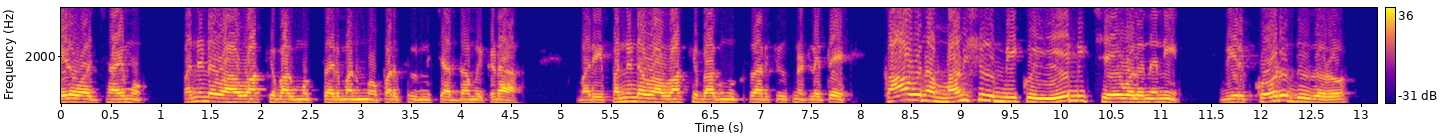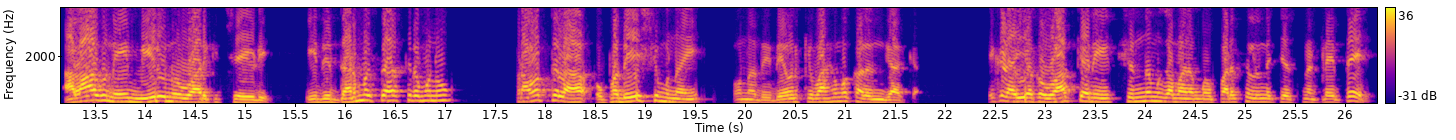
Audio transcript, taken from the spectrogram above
ఏడవ అధ్యాయము పన్నెండవ వాక్య భాగం ఒకసారి మనము పరిశీలన చేద్దాము. ఇక్కడ మరి పన్నెండవ వాక్య భాగం ఒకసారి చూసినట్లయితే కావున మనుషులు మీకు ఏమి చేయవలనని మీరు కోరుదురో అలాగునే మీరును వారికి చేయుడి. ఇది ధర్మశాస్త్రమును ప్రవక్తల ఉపదేశమునై ఉన్నది. దేవునికి మహిమ కలుగాక ఇక్కడ ఈ యొక్క వాక్యాన్ని క్షుణ్ణంగా మనము పరిశీలన చేసినట్లయితే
